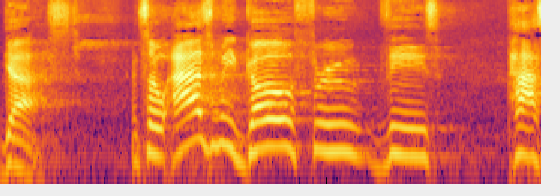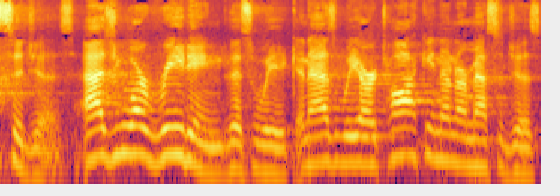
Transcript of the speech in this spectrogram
guessed. And so, as we go through these passages, as you are reading this week, and as we are talking in our messages,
